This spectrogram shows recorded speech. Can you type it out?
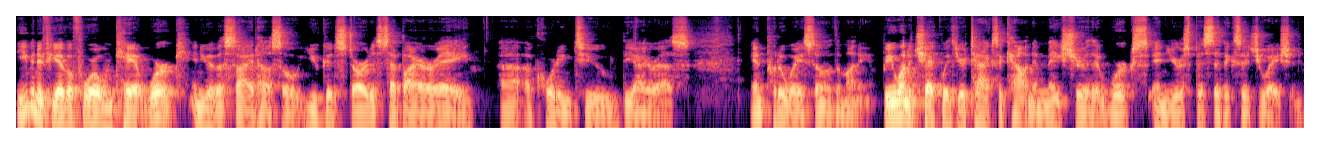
even if you have a 401k at work and you have a side hustle, you could start a SEP IRA uh, according to the IRS and put away some of the money. But you want to check with your tax accountant and make sure that works in your specific situation.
